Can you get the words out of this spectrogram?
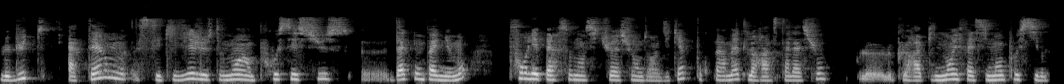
Le but à terme, c'est qu'il y ait justement un processus d'accompagnement pour les personnes en situation de handicap pour permettre leur installation le, plus rapidement et facilement possible.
